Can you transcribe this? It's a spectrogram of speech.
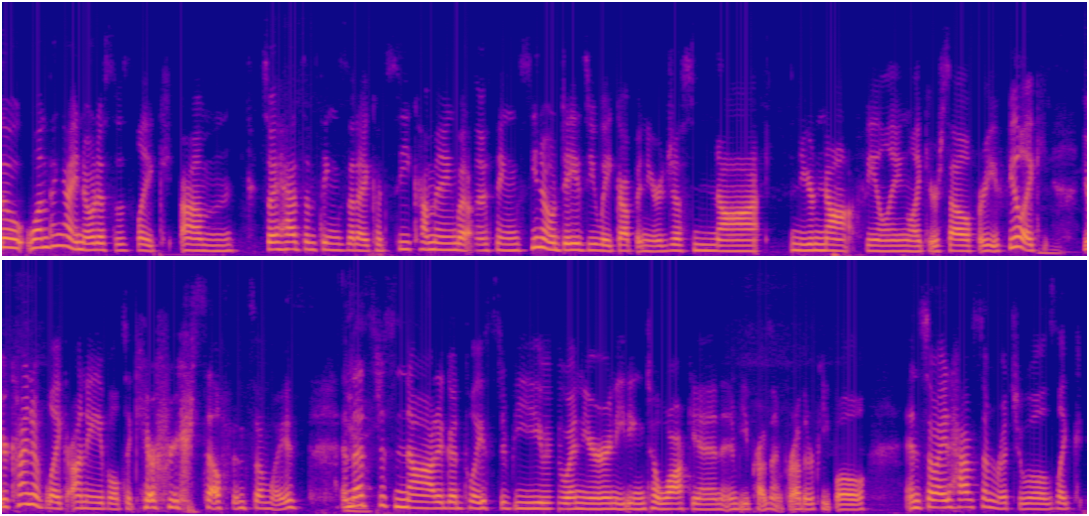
So one thing I noticed was like um so I had some things that I could see coming, but other things, you know, days you wake up and you're just not you're not feeling like yourself or you feel like mm-hmm you're kind of like unable to care for yourself in some ways. And yeah. that's just not a good place to be when you're needing to walk in and be present for other people. And so I'd have some rituals like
